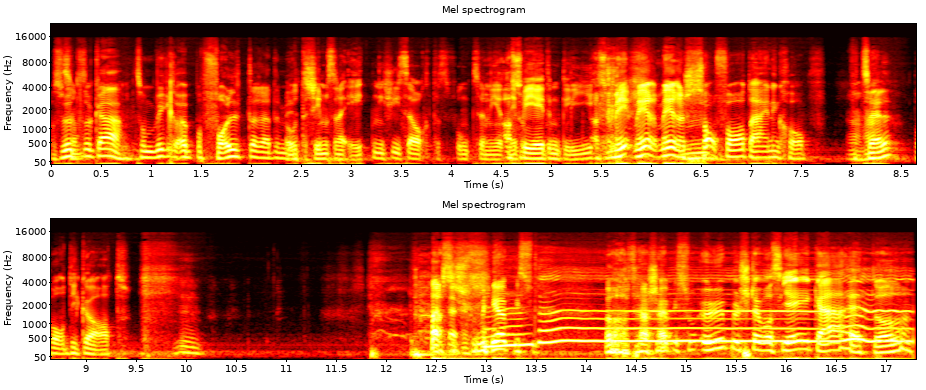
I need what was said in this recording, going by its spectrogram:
was würdet ihr geben, zum wirklich jemanden foltern damit? Oh, das ist immer so eine ethnische Sache, das funktioniert Also- nicht bei jedem gleich. also mir, mir, mir ist sofort ein in den Kopf. Erzähl. Bodyguard. Das ist für mich etwas. Oh, das ist etwas vom Übelsten, was es je gegeben hat, oder?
